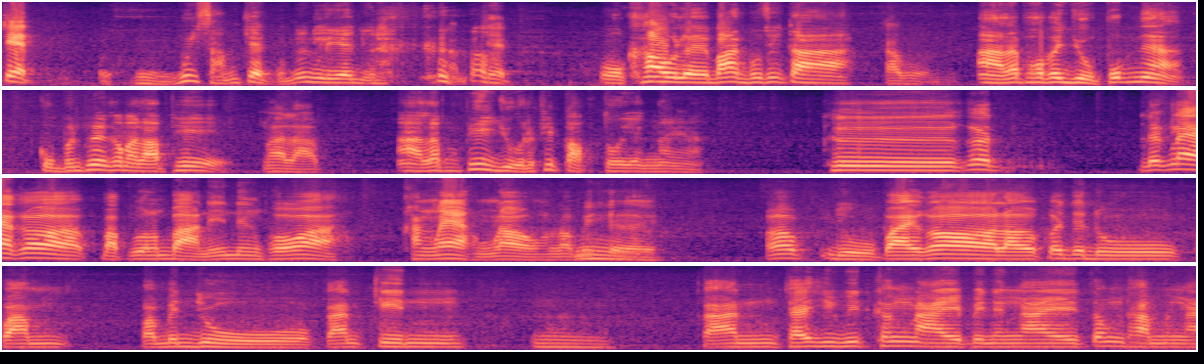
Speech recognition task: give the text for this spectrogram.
เจ็ดโอ้โหสามเจ็ดผมยังเรียนอยู่เลยสามเจ็ดโอ้เข้าเลยบ้านพุทธิตา ครับผม อ่าแล้วพอไปอยู่ปุ๊บเนี่ยกลุ่มเพื่อนๆก็มารับพี่ มารับ อ่าแล้วพอพี่อยู่แล้วพี่ปรับตัวยังไงอะ คือก็แรกๆก็ปรับตัวลำบากนิดนึงเพราะว่าครั้งแรกของเราเราไม่เคยก็อยู่ไปก็เราก็จะดูความความเป็นอยู่ การกิน อืมการใช้ชีวิตข้างในเป็นยังไงต้องทำยังไง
